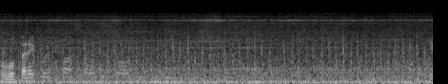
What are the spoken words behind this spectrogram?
Eu vou peraí que eu vou te passar o visual do vídeo. Tem um conjunto de vídeos na frente, por exemplo, não sei se existem dois, né?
